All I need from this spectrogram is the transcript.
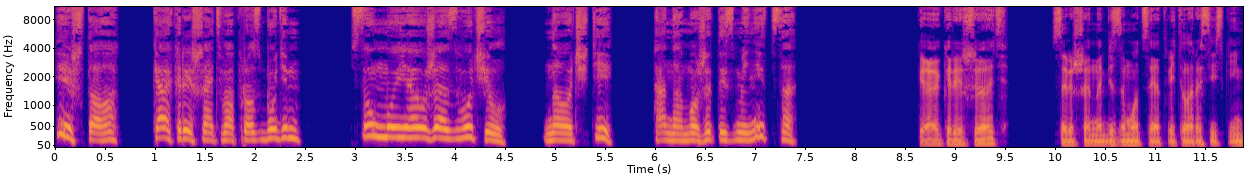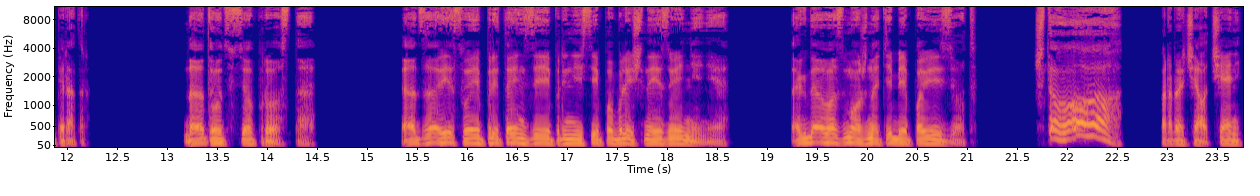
«И что? Как решать вопрос будем? Сумму я уже озвучил, но учти, она может измениться». «Как решать?» — совершенно без эмоций ответил российский император. «Да тут все просто. Отзови свои претензии и принеси публичные извинения. Тогда, возможно, тебе повезет». «Что?» — прорычал Чань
